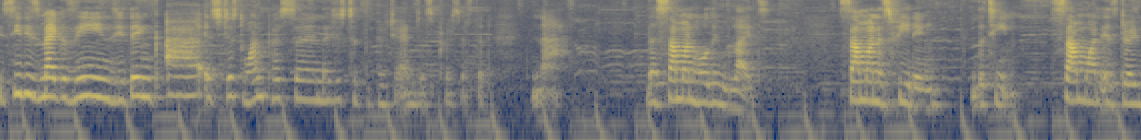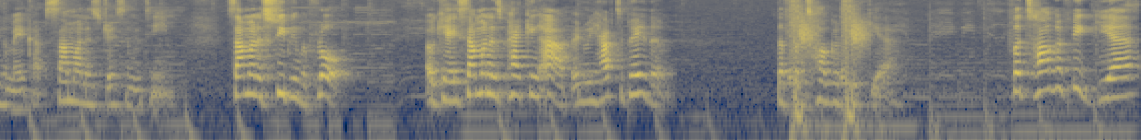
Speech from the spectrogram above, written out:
You see these magazines you think ah it's just one person. They just took the picture and just processed it. Nah. There's someone holding the lights. Someone is feeding the team. Someone is doing the makeup. Someone is dressing the team. Someone is sweeping the floor okay? Someone is packing up and we have to pay them. The photography gear. Photography gear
